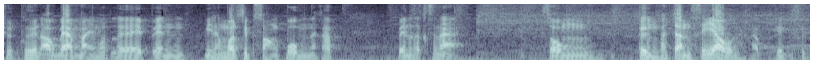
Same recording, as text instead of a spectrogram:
ชุดพื้นออกแบบใหม่หมดเลย เป็นมีทั้งหมด 12 ปุ่มนะครับ เป็นลักษณะทรง กึ่งพระจันทร์เสี้ยวนะครับกึ่งสึก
